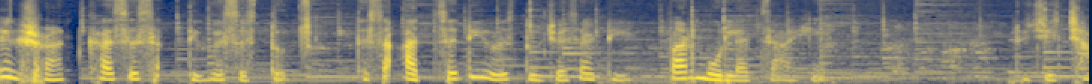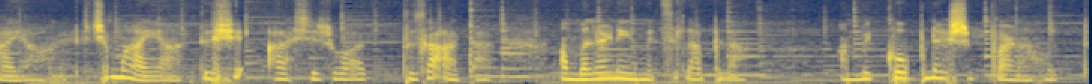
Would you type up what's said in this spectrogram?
आयुष्यात खास असा दिवस असतोच. तसा आजचा दिवस तुझ्यासाठी फार मोलाचा आहे. तुझी छाया तुझी माया तुझे आशीर्वाद तुझा आधार आम्हाला नेहमीच लाभला. आम्ही खूप नशीबवान आहोत.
